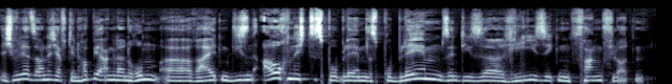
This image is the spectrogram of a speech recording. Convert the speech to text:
ich will jetzt auch nicht auf den Hobbyanglern rumreiten, äh, die sind auch nicht das Problem. Das Problem sind diese riesigen Fangflotten.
